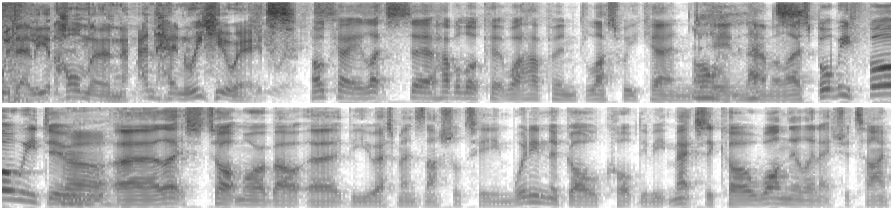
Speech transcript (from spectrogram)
with Elliot Holman and Henry Hewitt. Okay, let's uh, have a look at what happened last weekend Oh, in let's. MLS. But before we do, uh, let's talk more about uh, the US men's national team winning the Gold Cup. They beat Mexico 1 0 in extra time.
